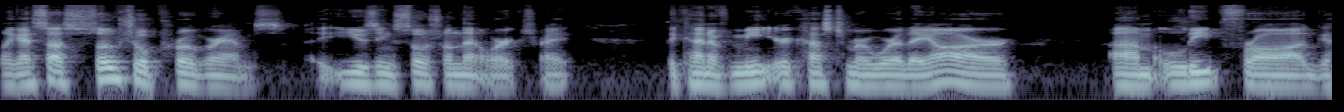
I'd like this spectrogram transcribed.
Like I saw social programs using social networks, right? To kind of meet your customer where they are um, leapfrog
